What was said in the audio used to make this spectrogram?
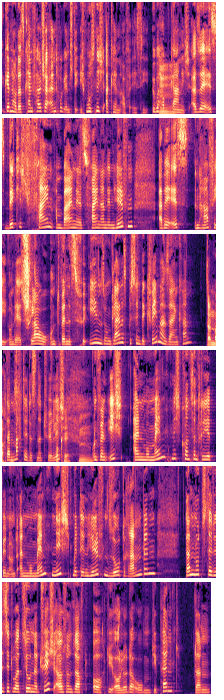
Genau, dass kein falscher Eindruck entsteht. Ich muss nicht erkennen auf AC. Überhaupt gar nicht. Also er ist wirklich fein am Bein, er ist fein an den Hilfen, aber er ist ein Hafi und er ist schlau. Und wenn es für ihn so ein kleines bisschen bequemer sein kann, Dann macht dann das. macht er das natürlich. Okay. Mhm. Und wenn ich einen Moment nicht konzentriert bin und einen Moment nicht mit den Hilfen so dran bin, dann nutzt er die Situation natürlich aus und sagt, oh, die Olle da oben, die pennt. Dann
